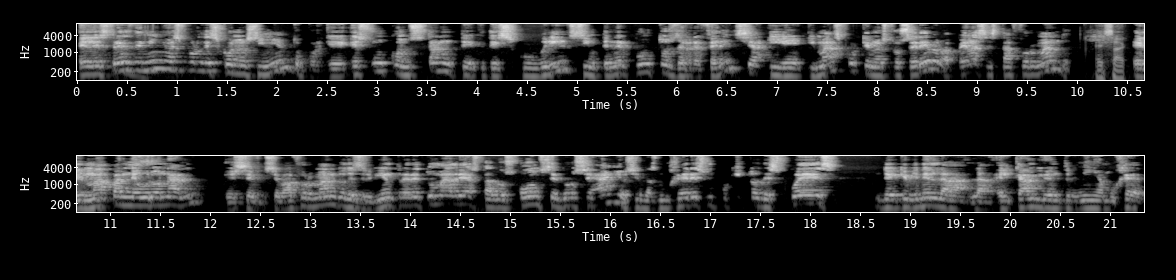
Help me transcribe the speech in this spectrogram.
El estrés de niño es por desconocimiento, porque es un constante descubrir sin tener puntos de referencia y, más porque nuestro cerebro apenas se está formando. Exacto. El mapa neuronal eh, se, va formando desde el vientre de tu madre hasta los 11, 12 años y en las mujeres un poquito después de que viene el cambio entre niña y mujer.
